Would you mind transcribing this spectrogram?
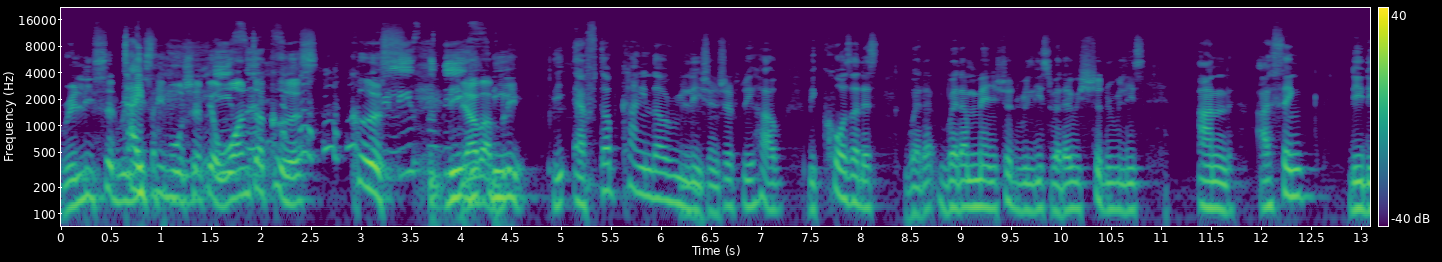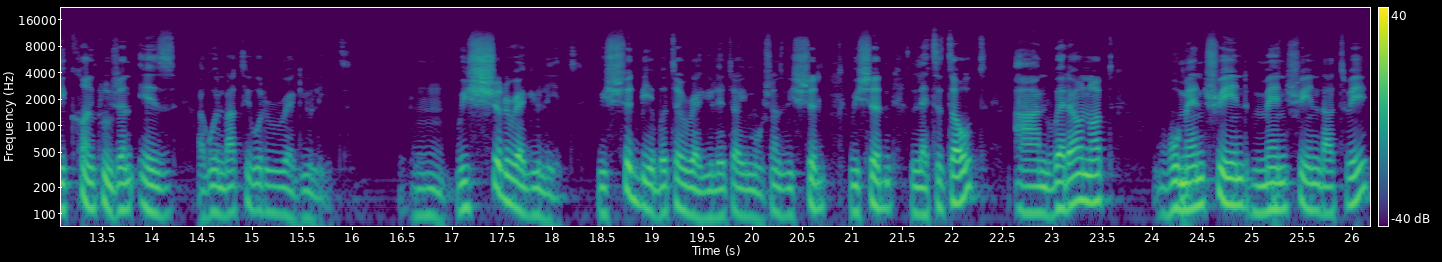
Release it, release Type- the emotion. If you want to curse, curse. the, You have a the, bleep. the effed up kind of relationships we have because of this, whether whether men should release, whether we shouldn't release. And I think the, the conclusion is uh, going back to what regulate. We should regulate. We should be able to regulate our emotions. We should we should let it out. And whether or not women trained, men trained that way,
